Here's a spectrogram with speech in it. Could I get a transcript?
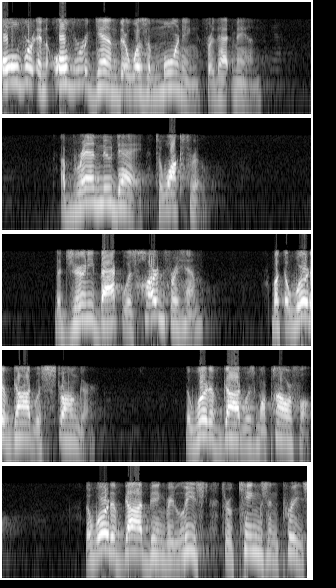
over and over again, there was a morning for that man. A brand new day to walk through. The journey back was hard for him, but the Word of God was stronger. The Word of God was more powerful. The Word of God being released through kings and priests,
